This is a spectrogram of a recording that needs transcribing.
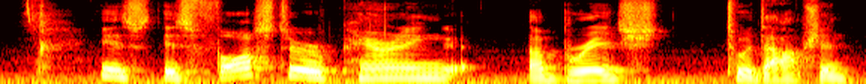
Is is foster parenting a bridge to adoption?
